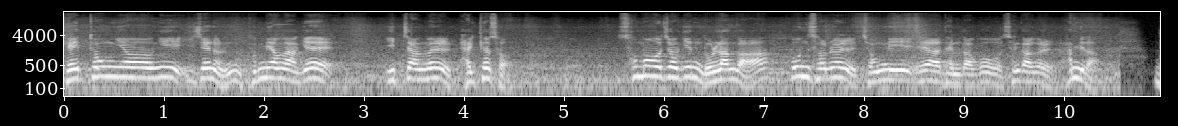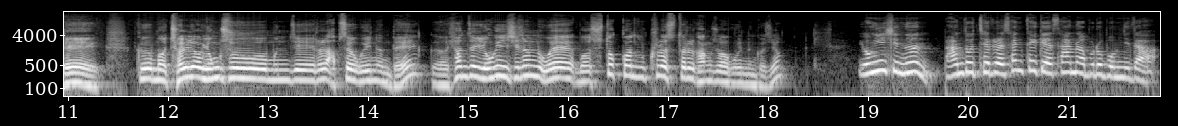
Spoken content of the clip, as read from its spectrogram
대통령이 이제는 분명하게 입장을 밝혀서 소모적인 논란과 혼선을 정리해야 된다고 생각을 합니다. 네, 그 뭐 전력 용수 문제를 앞세우고 있는데 그 현재 용인시는 왜 뭐 수도권 클러스터를 강조하고 있는 거죠? 용인시는 반도체를 생태계 산업으로 봅니다.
